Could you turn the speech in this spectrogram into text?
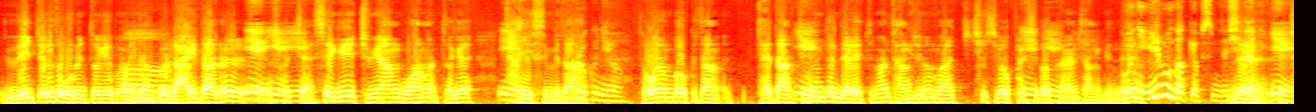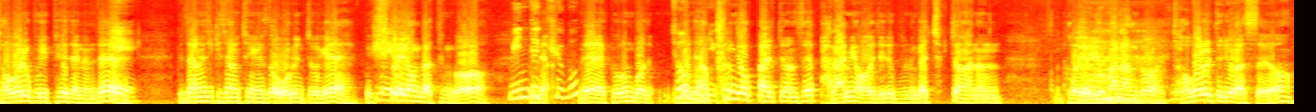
왼쪽에도 오른쪽에 보이는 어. 그 라이다를 예, 예, 설치한 예. 세계의 중요한 공항은 저게 예. 다 있습니다. 그렇군요. 저거는 뭐 그당 대당 기공전 예. 내렸지만 당시는 뭐 한 70억 80억 예, 하는 장비인데. 원이 1분밖에 없습니다. 시간이. 네. 저거를 구입해야 되는데 그 당시 기상청에서 오른쪽에 그 네. 휴대용 네. 같은 거 Wind 그냥, 큐브? 네, 그건 뭐 뭐냐 풍력 발전소에 바람이 어디를 부는가 측정하는 거예요. 야. 요만한 거 저거를 들여왔어요.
